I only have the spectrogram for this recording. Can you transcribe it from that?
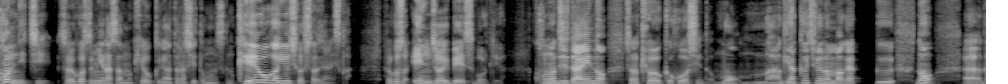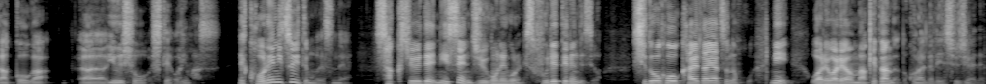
今日それこそ皆さんも記憶に新しいと思うんですけど慶応が優勝したじゃないですか。それこそエンジョイベースボールという。この時代のその教育方針ともう真逆中の真逆の学校が優勝しております。でこれについてもですね作中で2015年頃に触れてるんですよ。指導法を変えたやつの方に我々は負けたんだとこの間練習試合で。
